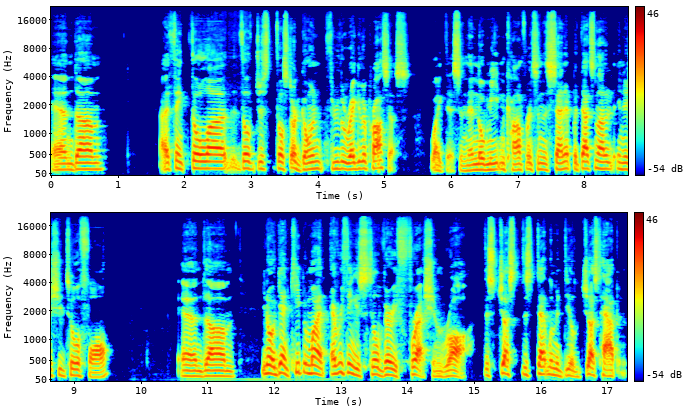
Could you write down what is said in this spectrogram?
and um, I think they'll uh, they'll just they'll start going through the regular process like this, and then they'll meet in conference in the Senate. But that's not an issue till the fall. And um, you know, again, keep in mind everything is still very fresh and raw. This just this debt limit deal just happened.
